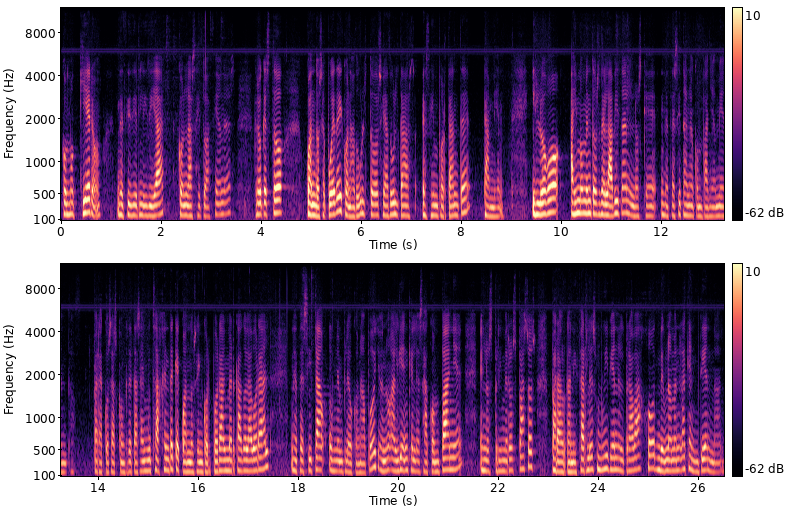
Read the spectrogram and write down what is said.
cómo quiero decidir lidiar con las situaciones. Creo que esto cuando se puede y con adultos y adultas es importante también. Y luego hay momentos de la vida en los que necesitan acompañamiento para cosas concretas. Hay mucha gente que cuando se incorpora al mercado laboral necesita un empleo con apoyo, ¿no? alguien que les acompañe en los primeros pasos para organizarles muy bien el trabajo de una manera que entiendan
